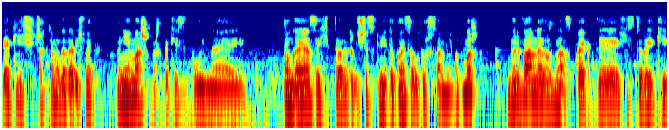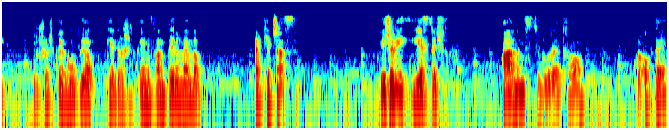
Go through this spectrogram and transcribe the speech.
jakiś czas temu gadaliśmy, tu nie masz aż takiej spójnej, ciągającej historii, żeby się z kimś do końca utożsamić, bo tu masz wyrwane różne aspekty, historyjki, troszeczkę głupie, troszeczkę infantylne, no takie czasy. Jeżeli jesteś fanem stylu retro, to okej.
